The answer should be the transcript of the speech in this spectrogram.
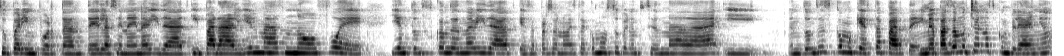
súper importante la cena de Navidad y para alguien más no fue. Y entonces cuando es Navidad, esa persona va a estar como súper entusiasmada y entonces, como que esta parte, y me pasa mucho en los cumpleaños,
